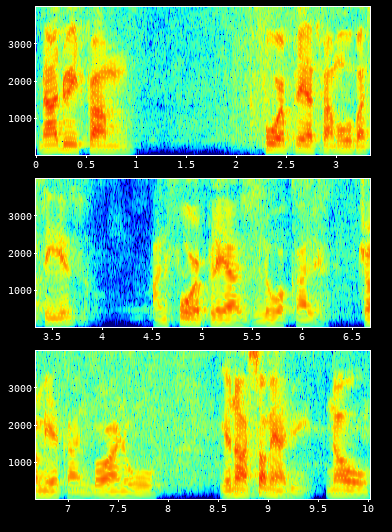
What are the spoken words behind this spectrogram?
may I do it from four players from overseas and four players locally, Jamaican born who, you know, some I do it. Now,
